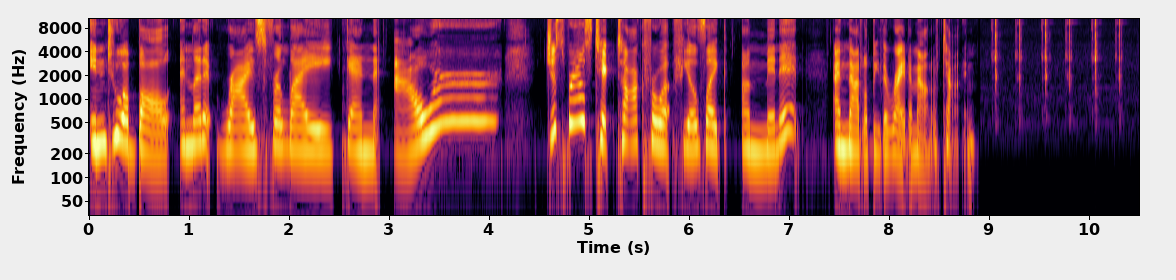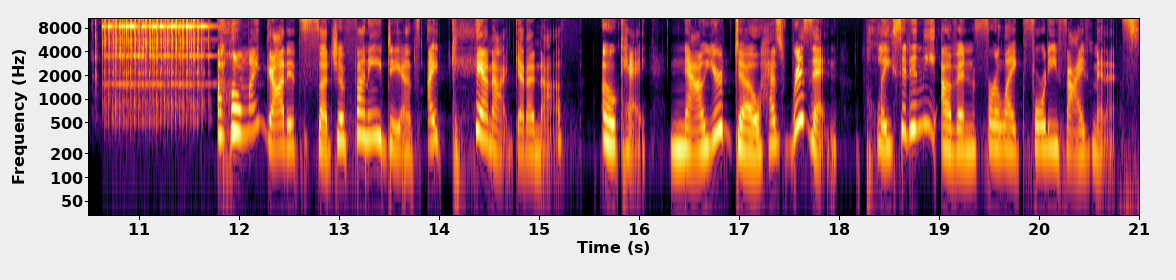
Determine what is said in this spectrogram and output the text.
into a ball and let it rise for like an hour. Just browse TikTok for what feels like a minute, and that'll be the right amount of time. Oh my god, it's such a funny dance. I cannot get enough. Okay, now your dough has risen. Place it in the oven for like 45 minutes.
